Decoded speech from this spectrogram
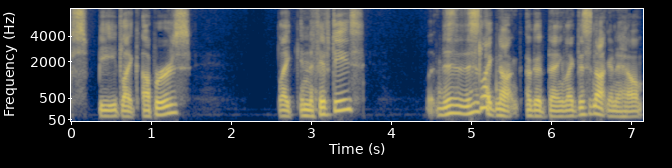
speed, like uppers." like in the 50s this is this is like not a good thing like this is not going to help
